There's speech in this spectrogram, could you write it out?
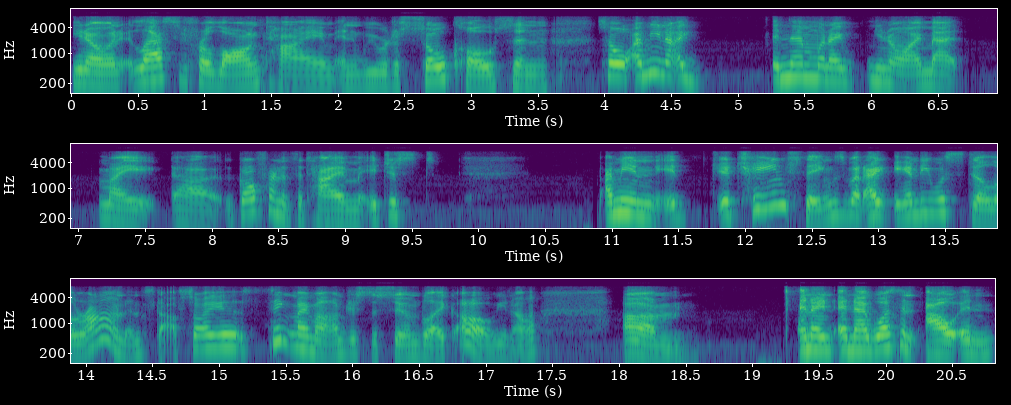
you know, and it lasted for a long time and we were just so close and so I mean, I and then when I, you know, I met my uh, girlfriend at the time, it just I mean, it it changed things, but I Andy was still around and stuff. So I think my mom just assumed like, oh, you know, um and I and I wasn't out and and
